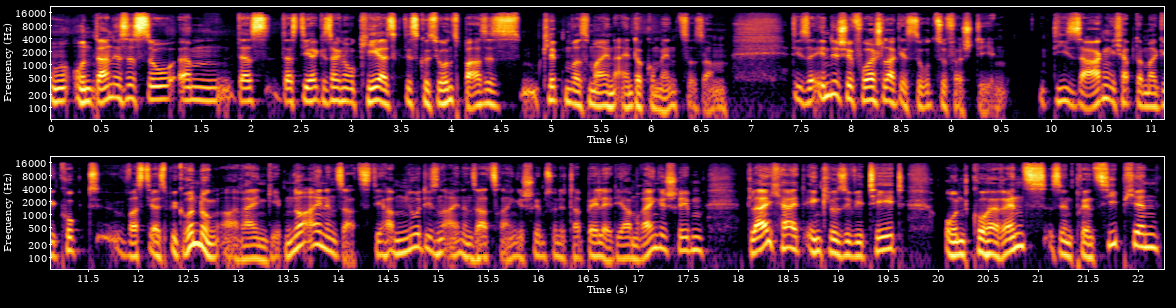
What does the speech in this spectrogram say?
Und dann ist es so, ähm, dass, dass die halt gesagt haben, okay, als Diskussionsbasis klippen wir es mal in ein Dokument zusammen. Dieser indische Vorschlag ist so zu verstehen die sagen, ich habe da mal geguckt, was die als Begründung reingeben. Nur einen Satz. Die haben nur diesen einen Satz reingeschrieben, so eine Tabelle. Die haben reingeschrieben, Gleichheit, Inklusivität und Kohärenz sind Prinzipien,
